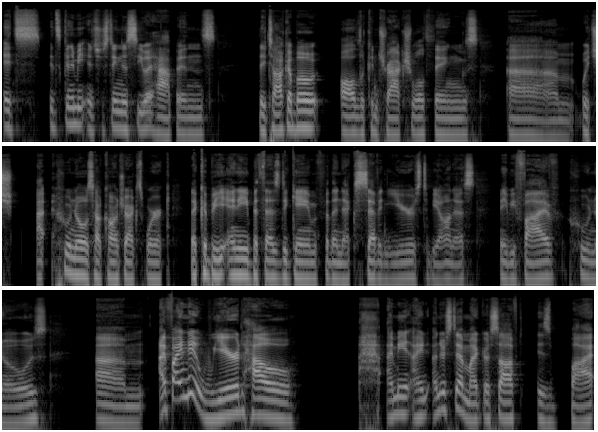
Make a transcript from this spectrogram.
it's it's going to be interesting to see what happens. They talk about all the contractual things, um, which I, who knows how contracts work. That could be any Bethesda game for the next seven years, to be honest, maybe five. Who knows? Um, I find it weird how. I mean, I understand Microsoft is buy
